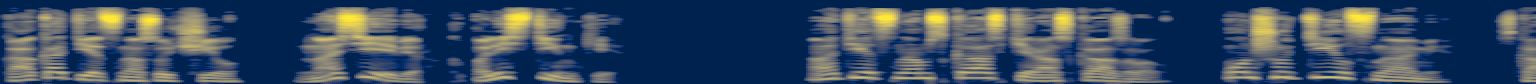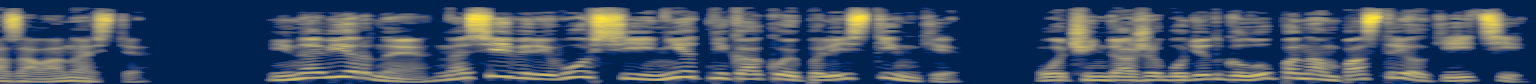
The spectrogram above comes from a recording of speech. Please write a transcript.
как отец нас учил, на север, к Палестинке». «Отец нам сказки рассказывал. Он шутил с нами», — сказала Настя. «И, наверное, на севере вовсе и нет никакой Палестинки. Очень даже будет глупо нам по стрелке идти.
